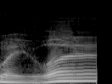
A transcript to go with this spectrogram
Wait, what?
